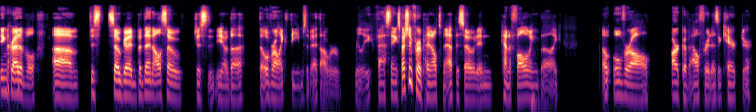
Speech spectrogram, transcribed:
Incredible um just so good but then also just you know the the overall like themes of it i thought were really fascinating especially for a penultimate episode and kind of following the like o- overall arc of alfred as a character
